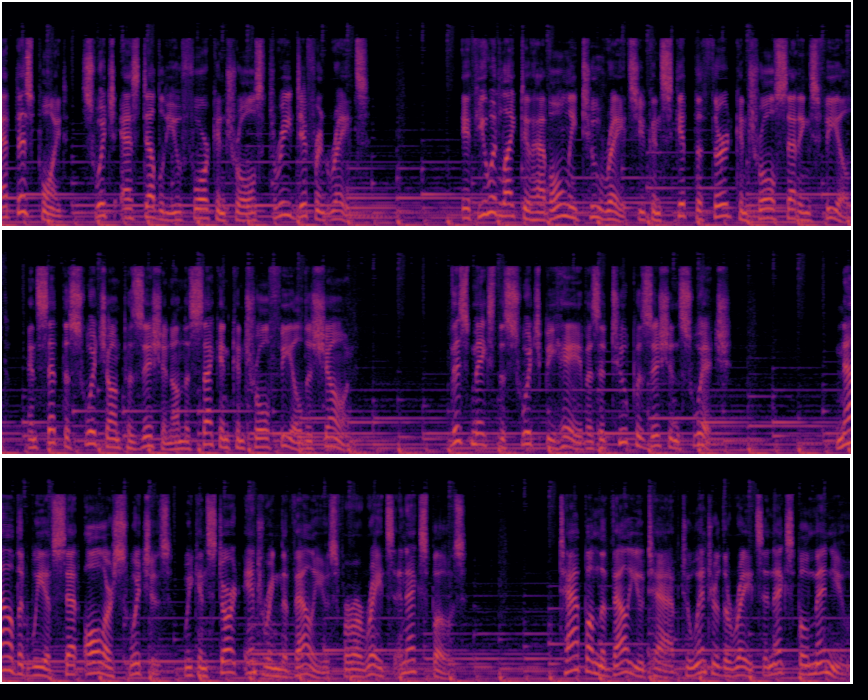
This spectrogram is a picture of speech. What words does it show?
At this point, switch SW4 controls three different rates, if you would like to have only two rates you can skip the third control settings field and set the switch on position on the second control field as shown. This makes the switch behave as a two-position switch. Now that we have set all our switches, we can start entering the values for our rates and expos. Tap on the Value tab to enter the Rates and Expo menu.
